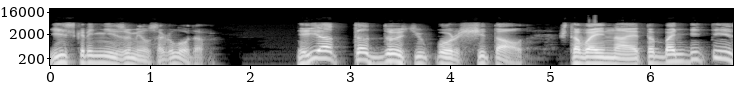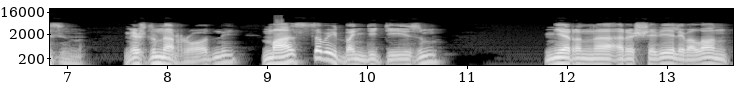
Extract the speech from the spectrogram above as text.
Искренне изумился Глодов. Я-то до сих пор считал, что война — это бандитизм, международный, Массовый бандитизм. Нервно расшевеливал он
